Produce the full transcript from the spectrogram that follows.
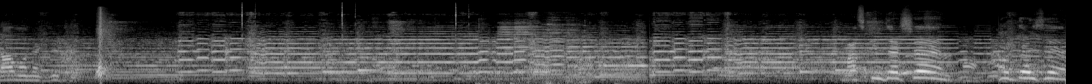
দাম অনেক বেশি। মাছ কিনতে আসছেন? করতে আসছেন?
